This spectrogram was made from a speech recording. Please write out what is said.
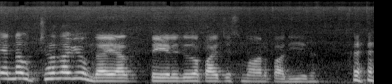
ਇੰਨਾ ਉਛਲਦਾ ਕੀ ਹੁੰਦਾ ਯਾਰ ਤੇਲ ਜਦੋਂ ਆਪਾਂ ਇਹ ਚ ਸਮਾਨ ਪਾ ਦਈਏ ਤਾਂ?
